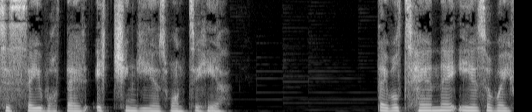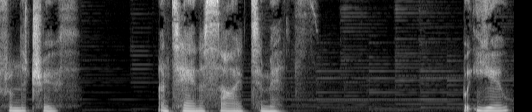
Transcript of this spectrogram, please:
to say what their itching ears want to hear. They will turn their ears away from the truth and turn aside to myths. But you,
